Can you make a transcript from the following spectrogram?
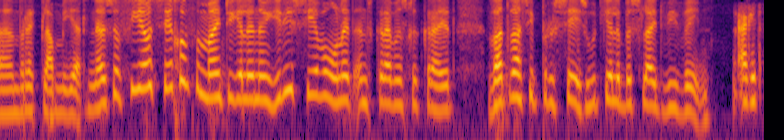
um, reklameer. Nou Sofia, sê gou vir my toe julle nou hierdie 700 inskrywings gekry het, wat was die proses? Hoe het julle besluit wie wen? Ek het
